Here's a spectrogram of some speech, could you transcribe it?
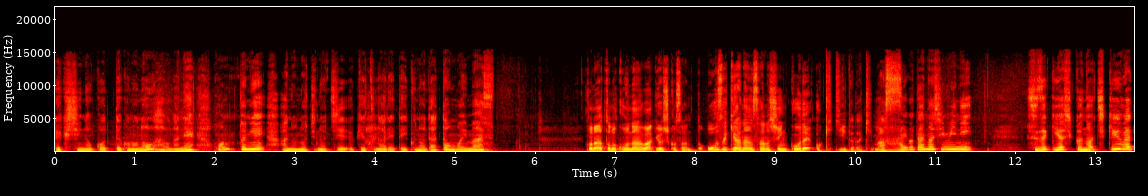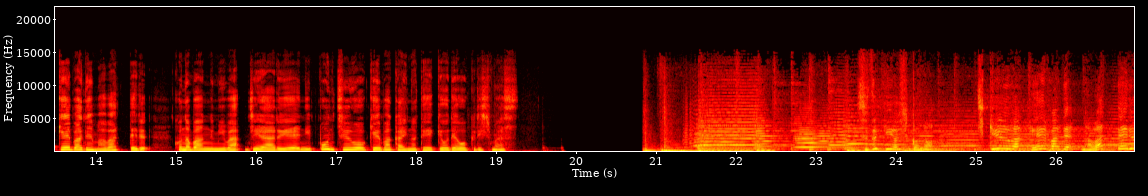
歴史に残ってこのノウハウがね本当にあの後々受け継がれていくのだと思います、この後のコーナーはよしこさんと大関アナウンサーの進行でお聞きいただきます。はいお楽しみに。鈴木よしこの地球は競馬で回ってる。この番組は JRA 日本中央競馬会の提供でお送りします。鈴木よしこの地球は競馬で回ってる。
